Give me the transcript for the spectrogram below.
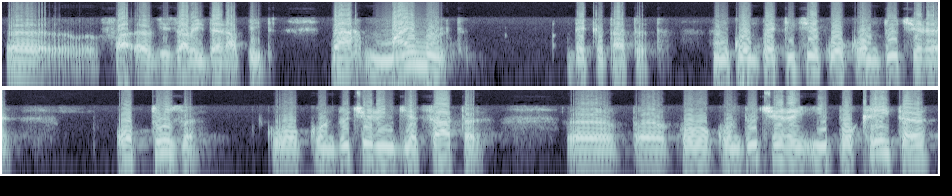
uh, vis-a-vis de rapid. Dar mai mult decât atât, în competiție cu o conducere obtuză, cu o conducere înghețată, uh, uh, cu o conducere ipocrită,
